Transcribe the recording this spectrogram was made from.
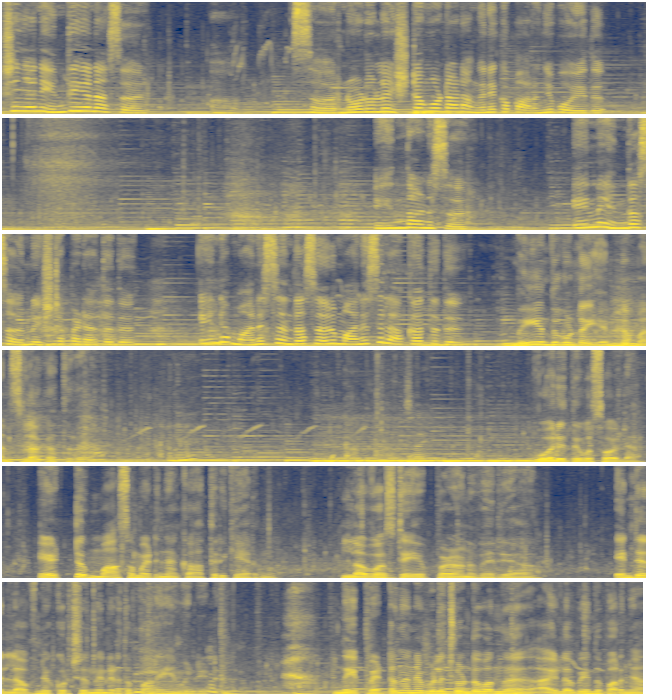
പക്ഷെ ഞാൻ എന്ത് ചെയ്യാനാ സർ? സാറിനോടുള്ള ഇഷ്ടം കൊണ്ടാണ് അങ്ങനെയൊക്കെ പറഞ്ഞു പോയത്. എന്താണ് സർ? എന്നെ എന്താ സാറിന് ഇഷ്ടപ്പെടാത്തത്? എന്റെ മനസ്സെന്താ സാർ മനസ്സിലാക്കാത്തത്? നീ എന്തുകൊണ്ട് എന്നെ മനസ്സിലാക്കാത്തത്? ഒരു ദിവസമല്ല എട്ട് മാസമായിട്ട് ഞാൻ കാത്തിരിക്കായിരുന്നു ലവേഴ്സ് ഡേ എപ്പോഴാണ് വരിക? എന്റെ ലവിനെ കുറിച്ച് നിന്റെ അടുത്ത് പറയാൻ വേണ്ടിയിട്ട്. നീ പെട്ടെന്ന് എന്നെ വിളിച്ചോണ്ട് വന്ന് ഐ ലവ് എന്ന് പറഞ്ഞാ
